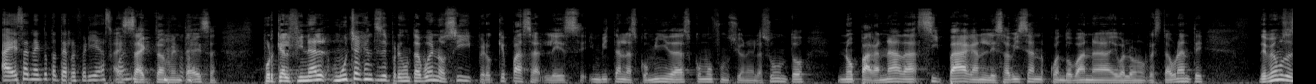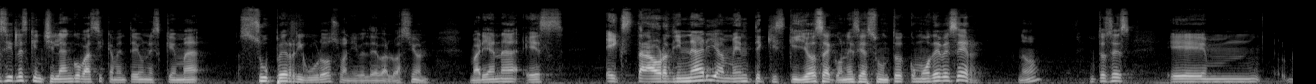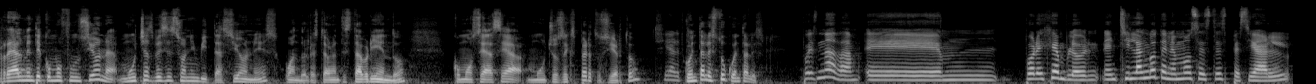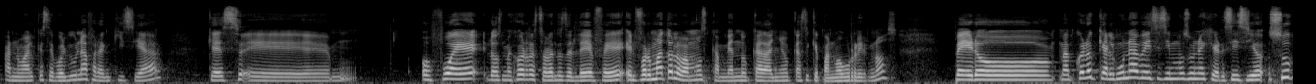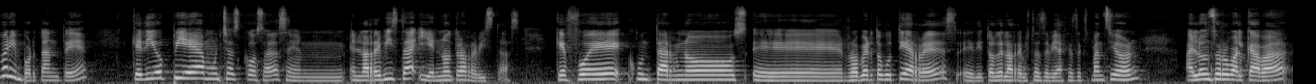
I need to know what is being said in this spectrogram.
¿A esa anécdota te referías, Juan? Exactamente a esa. Porque al final mucha gente se pregunta, bueno, sí, pero ¿qué pasa? ¿Les invitan las comidas? ¿Cómo funciona el asunto? ¿No pagan nada? Sí pagan, les avisan cuando van a evaluar un restaurante. Debemos decirles que en Chilango básicamente hay un esquema súper riguroso a nivel de evaluación. Mariana es extraordinariamente quisquillosa con ese asunto, como debe ser, ¿no? Entonces, em, realmente cómo funciona. Muchas veces son invitaciones cuando el restaurante está abriendo, como se hace a muchos expertos, ¿cierto? Cierto. Cuéntales tú, cuéntales. Pues nada, eh, por ejemplo, en, en Chilango tenemos este especial anual que se volvió una franquicia, que es, eh, o fue los mejores restaurantes del DF. El formato lo vamos cambiando cada año, casi que para no aburrirnos. Pero me acuerdo que alguna vez hicimos un ejercicio súper importante que dio pie a muchas cosas en, en la revista y en otras revistas, que fue juntarnos eh, Roberto Gutiérrez, editor de las revistas de viajes de expansión, Alonso Rubalcaba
